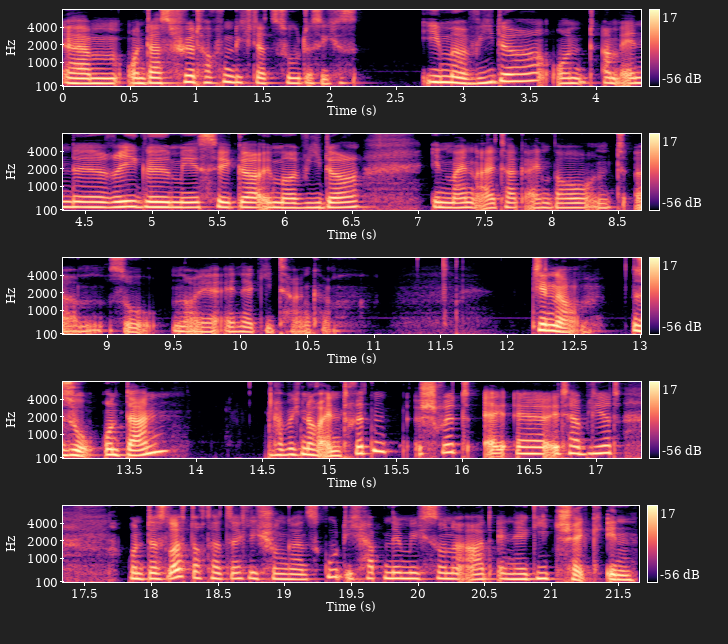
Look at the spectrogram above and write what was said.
Ähm, und das führt hoffentlich dazu, dass ich es immer wieder und am Ende regelmäßiger immer wieder in meinen Alltag einbaue und ähm, so neue Energie tanke. Genau. So, und dann habe ich noch einen dritten Schritt äh, äh, etabliert und das läuft auch tatsächlich schon ganz gut. Ich habe nämlich so eine Art Energie-Check-In.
